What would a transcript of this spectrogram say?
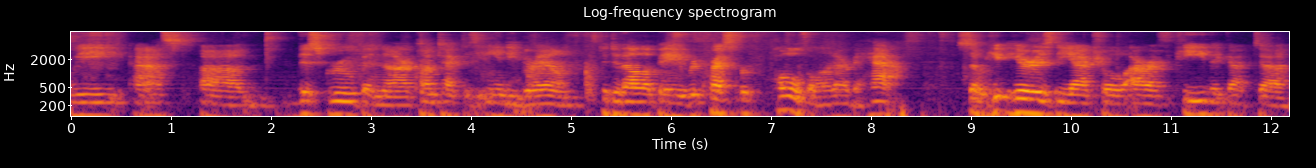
we asked um, this group and our contact is Andy Brown to develop a request for proposal on our behalf. So he- here is the actual RFP that got uh,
